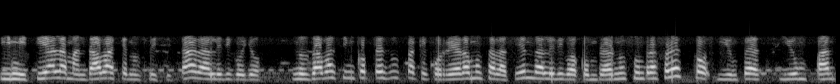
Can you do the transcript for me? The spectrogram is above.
y mi tía la mandaba a que nos visitara, le digo yo, nos daba cinco pesos para que corriéramos a la tienda, le digo, a comprarnos un refresco y un, pe- y un pan,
